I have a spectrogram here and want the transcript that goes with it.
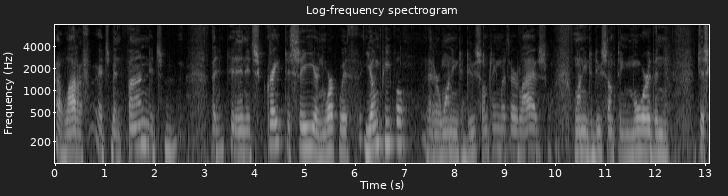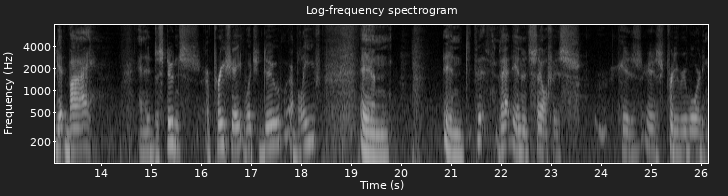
a lot of, it's been fun. It's, but, and it's great to see and work with young people that are wanting to do something with their lives, wanting to do something more than just get by. And it, the students appreciate what you do, I believe. And, and th that in itself is, is, is pretty rewarding.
